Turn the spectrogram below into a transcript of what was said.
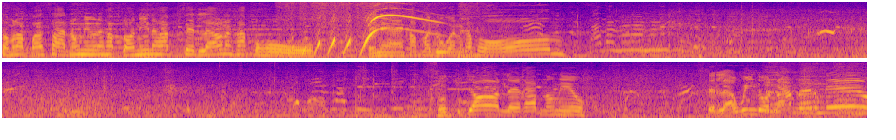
สำหรับปราสาทน้องนิวนะครับ ตอนนี้นะครับเสร็จแล้วนะครับโอ้โหเป็นยังไงครับมาดูกันครับผมสุดยอดเลยครับน้องนิว เสร็จแล้ววิ่งโดดน้ำเลยน้องนิว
